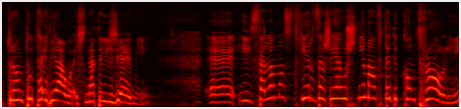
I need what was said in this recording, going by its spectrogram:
którą tutaj miałeś na tej ziemi. E, I Salomon stwierdza, że ja już nie mam wtedy kontroli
